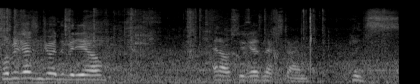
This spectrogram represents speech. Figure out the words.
Hope you guys enjoyed the video, and I'll see you guys next time. Peace.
